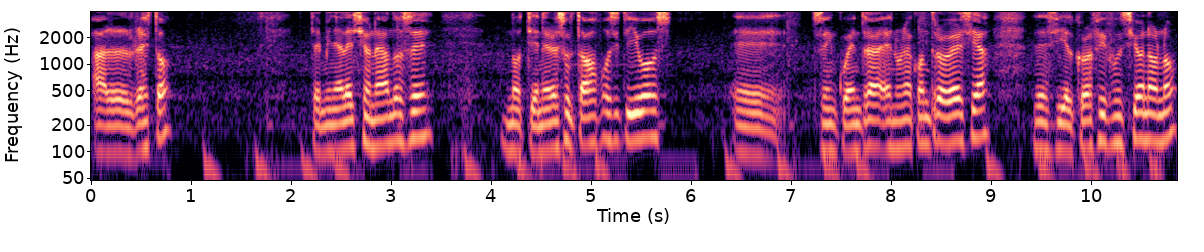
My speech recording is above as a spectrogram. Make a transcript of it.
al resto. Termina lesionándose, no tiene resultados positivos, eh, se encuentra en una controversia de si el CrossFit funciona o no.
